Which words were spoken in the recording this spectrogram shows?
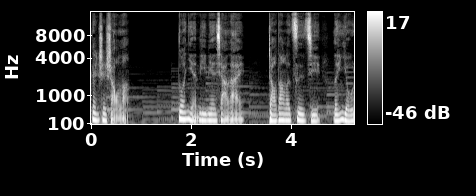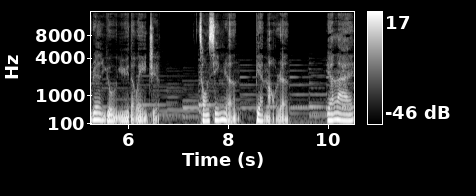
更是少了。多年历练下来。找到了自己能游刃有余的位置，从新人变老人，原来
